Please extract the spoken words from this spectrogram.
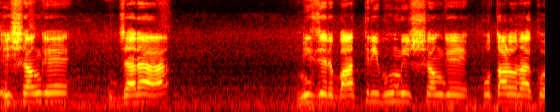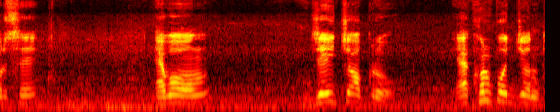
এই সঙ্গে যারা নিজের মাতৃভূমির সঙ্গে প্রতারণা করছে এবং যেই চক্র এখন পর্যন্ত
